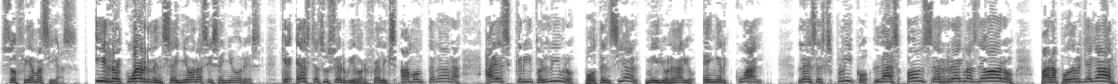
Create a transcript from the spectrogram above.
Sofía Macías. Y recuerden, señoras y señores, que este es su servidor, Félix A. Montelara, ha escrito el libro Potencial Millonario, en el cual les explico las once reglas de oro para poder llegar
